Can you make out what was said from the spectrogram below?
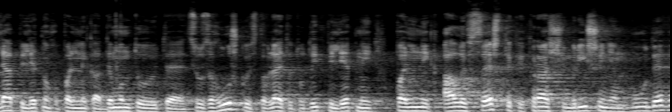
для пілетного пальника. Демонтуєте цю заглушку і вставляєте туди пілетний пальник. Але все ж таки кращим рішенням буде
